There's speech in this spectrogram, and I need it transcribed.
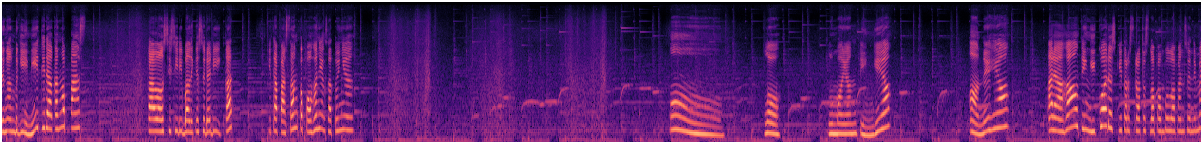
Dengan begini tidak akan lepas. Kalau sisi di baliknya sudah diikat, kita pasang ke pohon yang satunya. Hmm. Loh, lumayan tinggi ya? Aneh ya. Padahal tinggiku ada sekitar 188 cm.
